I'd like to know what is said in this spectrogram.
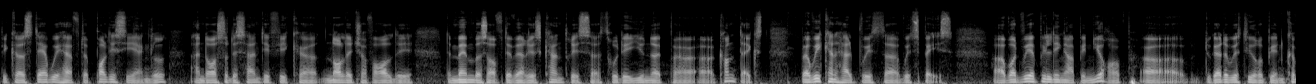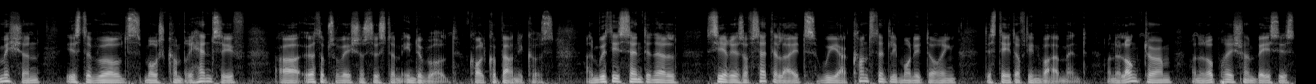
because there we have the policy angle and also the scientific uh, knowledge of all the, the members of the various countries uh, through the UNEP uh, context, where we can help with, with space. what we are building up in Europe, together with the European Commission, is the world's most comprehensive Earth observation system in the world, called Copernicus. And with this Sentinel series of satellites, we are constantly monitoring the state of the environment on a long term, on an operational basis,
